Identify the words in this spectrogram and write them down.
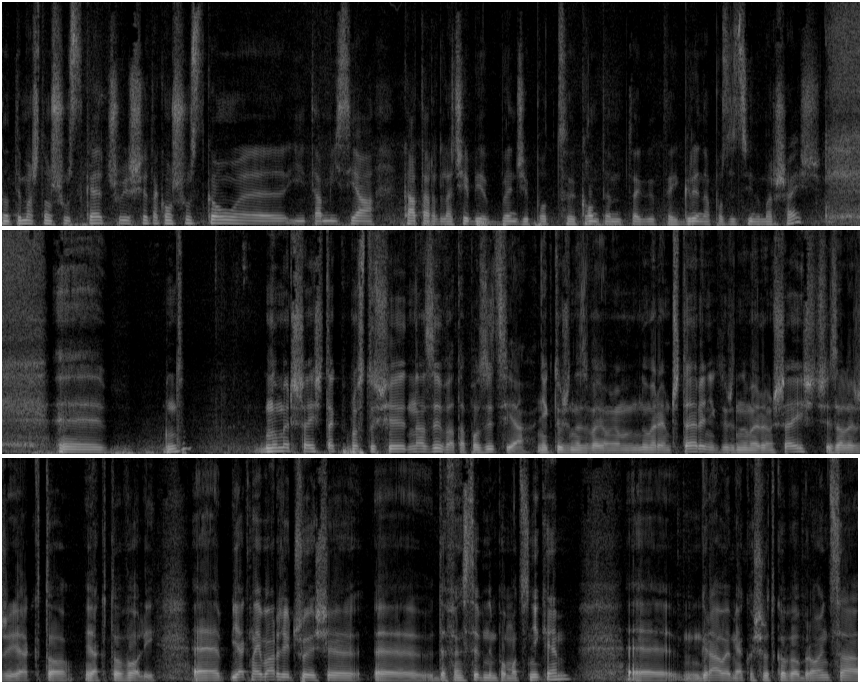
no, ty masz tą szóstkę, czujesz się taką szóstką i ta misja Katar dla ciebie będzie pod kątem te, tej gry na pozycji numer 6? Yy, no, numer 6 tak po prostu się nazywa ta pozycja. Niektórzy nazywają ją numerem 4, niektórzy numerem 6, zależy jak to, jak to woli. E, jak najbardziej czuję się e, defensywnym pomocnikiem. E, grałem jako środkowy obrońca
